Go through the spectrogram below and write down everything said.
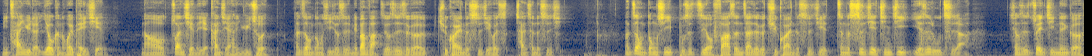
你参与了又可能会赔钱，然后赚钱的也看起来很愚蠢。那这种东西就是没办法，就是这个区块链的世界会产生的事情。那这种东西不是只有发生在这个区块链的世界，整个世界经济也是如此啊。像是最近那个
